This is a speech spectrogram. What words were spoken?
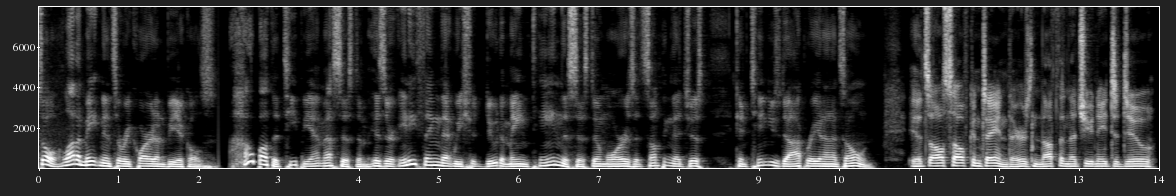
So, a lot of maintenance are required on vehicles. How about the TPMS system? Is there anything that we should do to maintain the system, or is it something that just continues to operate on its own? It's all self contained. There's nothing that you need to do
